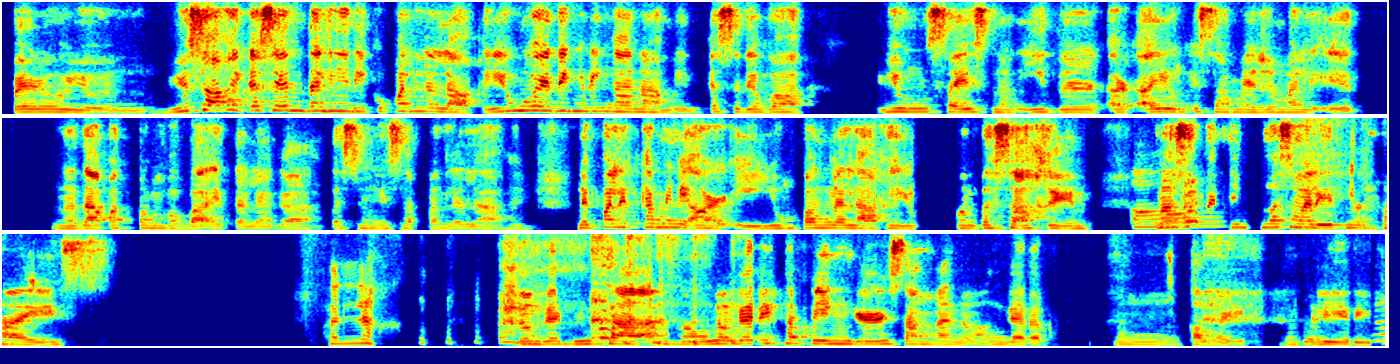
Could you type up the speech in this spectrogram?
Pero yun. Yung sa akin kasi ang daliri ko panlalaki. Yung wedding ring nga namin. Kasi di ba yung size nun either, or, ay yung isa medyo maliit na dapat pang babae talaga. Tapos yung isa pang lalaki. Nagpalit kami ni RA. Yung pang lalaki yung punta sa akin. Oh, Mas, mas maliit na size. hala. Nung ganin sa, ano, nung ganin sa fingers ang, ano, ang garap ng kamay, ng daliri ko.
